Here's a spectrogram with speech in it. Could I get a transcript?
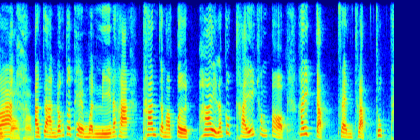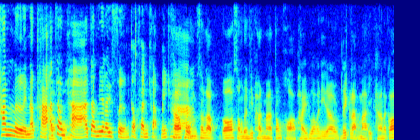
บ้างถูกต้องครับอาจารย์ดรเทมวันนี้นะคะ ท่านจะมาเปิดไพ่แล้วก็ไขคำตอบให้กับแฟนคลับทุกท่านเลยนะคะ อาจารย์ขาอาจารย์มีอะไรเสริมกับแฟนคลับไหมคะครับผมสำหรับก็2เดือนที่ผ่านมาต้องขออภัยด้วยวันนี้เราได้กลับมาอีกครั้ง แล้วก็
